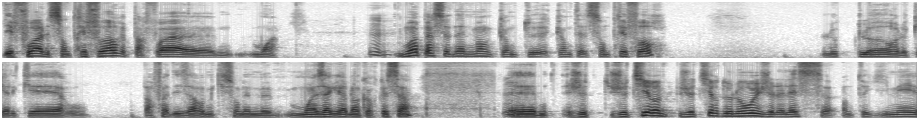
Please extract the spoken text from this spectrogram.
des fois, elles sont très fortes, et parfois euh, moins. Mm. Moi, personnellement, quand, euh, quand elles sont très fortes, le chlore, le calcaire, ou parfois des arômes qui sont même moins agréables encore que ça, mm. je, je, tire, je tire de l'eau et je la laisse, entre guillemets,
